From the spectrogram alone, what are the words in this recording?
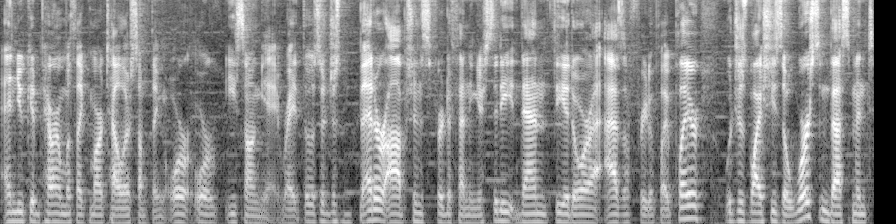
and you could pair him with like Martel or something or or Yi Seong-Gye right? Those are just better options for defending your city than Theodora as a free-to-play player which is why she's a worse investment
